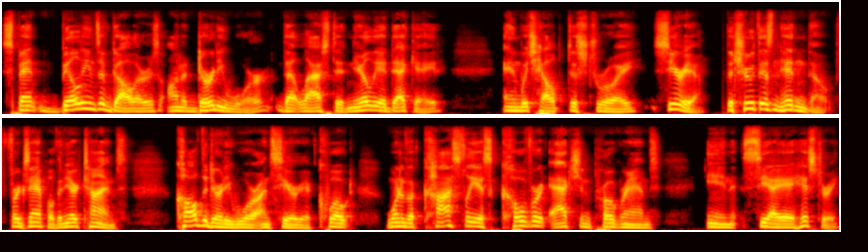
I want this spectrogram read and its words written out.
spent billions of dollars on a dirty war that lasted nearly a decade and which helped destroy Syria. The truth isn't hidden though. For example, the New York Times called the dirty war on Syria, quote, one of the costliest covert action programs in CIA history.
